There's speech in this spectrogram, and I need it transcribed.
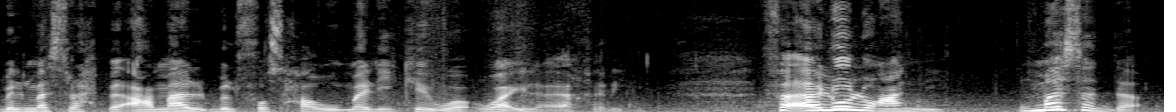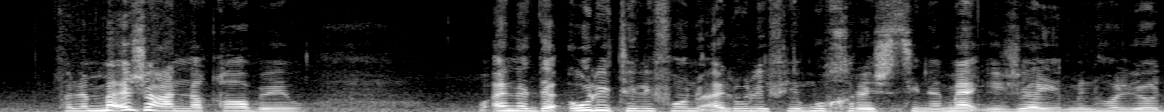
بالمسرح بأعمال بالفصحى وملكة وإلى آخره. فقالوا له عني وما صدق. فلما اجى على النقابة وأنا دقوا لي تليفون وقالوا لي في مخرج سينمائي جاي من هوليود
